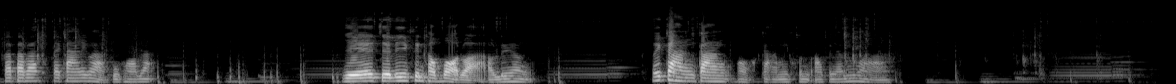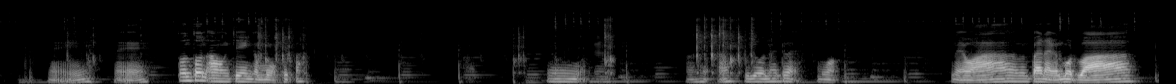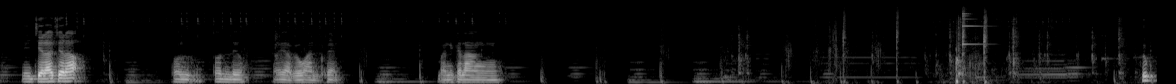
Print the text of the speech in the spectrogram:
ไปไปไปไปกลางดีกว่ากูพร้อมละ เย้เจอรี่ขึ้นท็อปบอร์ดว่ะ เอาเรื่อง เฮ้ยกลางกลางอ๋อกลางมีคนเอาไปแล้วนี่หว่าไหนไหนต้นต้นเอากางเกงกับหมวกไปปะนี่เอาให้เอากูโยนให้ด้วยหมวก ไหนวะ มันไปไหนกันหมดวะ นี่เจอแล้วเจอแล้ว ต้นต้นเร็ว เราอย่าไปหวั่นเพื่อน มันกำลัง ฮึบ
